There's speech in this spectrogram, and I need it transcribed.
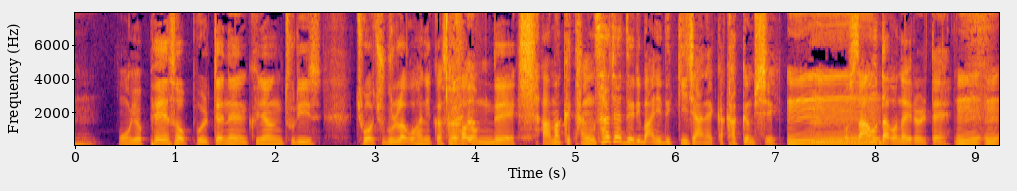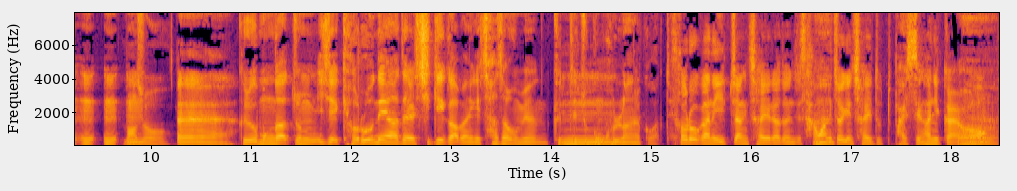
음. 어, 옆에서 볼 때는 그냥 둘이 좋아 죽으려고 하니까 상관없는데, 아마 그 당사자들이 많이 느끼지 않을까, 가끔씩. 음. 뭐 싸운다거나 이럴 때. 음, 음, 음, 음. 맞아. 예. 그리고 뭔가 좀 이제 결혼해야 될 시기가 만약에 찾아오면 그때 음. 조금 곤란할 것 같아요. 서로 간의 입장 차이라든지 상황적인 차이도 또 발생하니까요.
